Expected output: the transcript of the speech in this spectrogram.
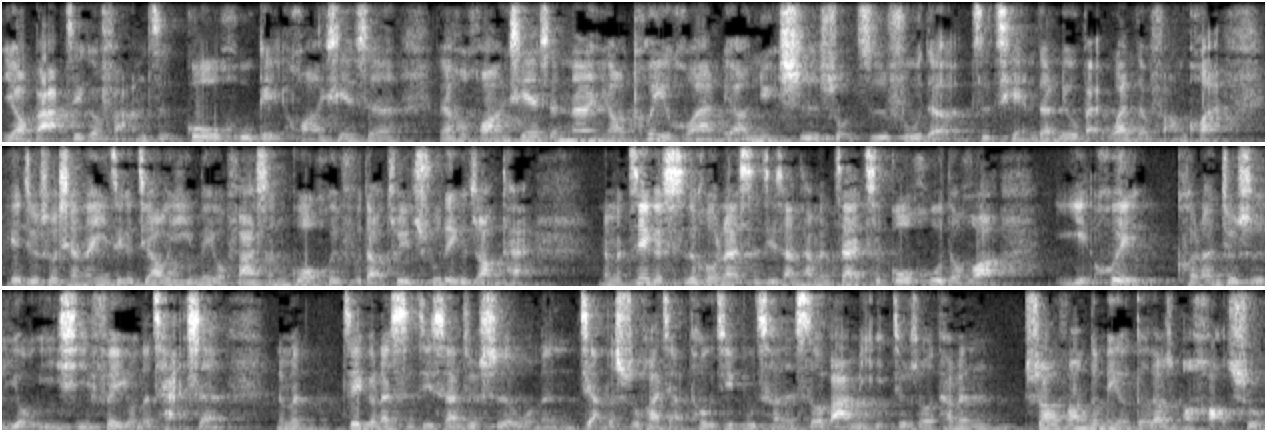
要把这个房子过户给黄先生，然后黄先生呢要退还梁女士所支付的之前的六百万的房款，也就是说，相当于这个交易没有发生过，恢复到最初的一个状态。那么这个时候呢，实际上他们再次过户的话，也会可能就是有一些费用的产生。那么这个呢，实际上就是我们讲的俗话讲“偷鸡不成蚀把米”，就是说他们双方都没有得到什么好处，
